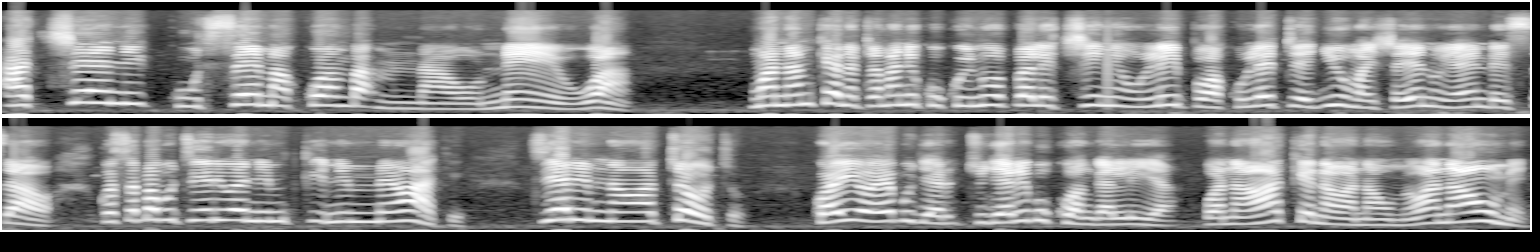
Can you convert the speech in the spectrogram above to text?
acheni kusema kwamba mnaonewa. Mwanamke anatamani kukuinua pale chini ulipo, akulete juu, maisha yenu yaende sawa, kwa sababu tayari wewe ni, ni mme wake, tayari mna watoto. Kwa hiyo hebu tujaribu kuangalia wanawake na wanaume. Wanaume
